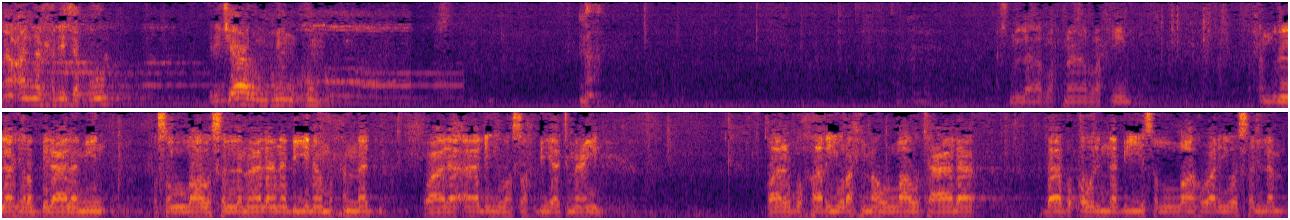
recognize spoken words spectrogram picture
مع أن الحديث يقول رجال منكم. نعم. بسم الله الرحمن الرحيم. الحمد لله رب العالمين وصلى الله وسلم على نبينا محمد وعلى آله وصحبه أجمعين. قال البخاري رحمه الله تعالى باب قول النبي صلى الله عليه وسلم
